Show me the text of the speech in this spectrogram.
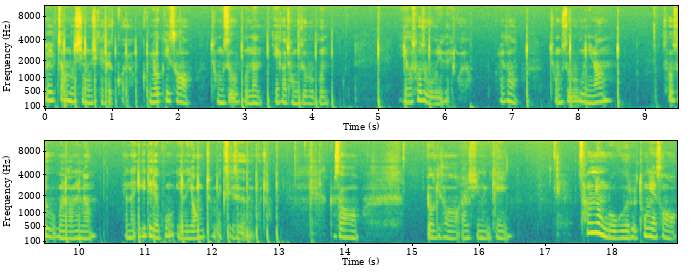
1.5씩 될 거예요. 그럼 여기서 정수 부분은 얘가 정수 부분 얘가 소수 부분이 되는 거예요. 그래서 정수 부분이랑 소수 부분을 나누면 얘는 1이 되고 얘는 0.x가 되는 거죠. 그래서 여기서 알 수 있는 게 상용 로그를 통해서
